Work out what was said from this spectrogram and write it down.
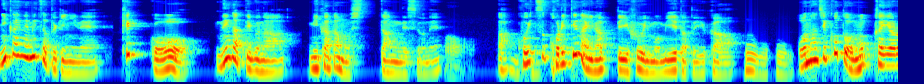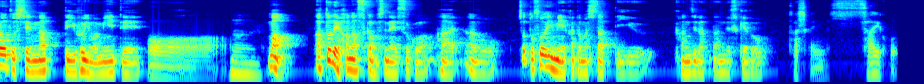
2回目見た時にね、結構ネガティブな見方もしたんですよね。ああ、こいつ懲りてないなっていう風にも見えたというか、同じことをもう一回やろうとしてんなっていう風にも見えて、まあ、後で話すかもしれないです、そこは。はい。あの、ちょっとそういう見え方もしたっていう感じだったんですけど。確かに、最後、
